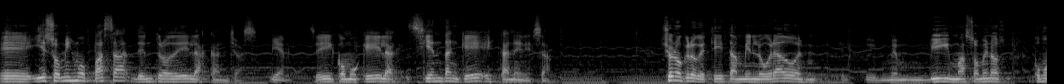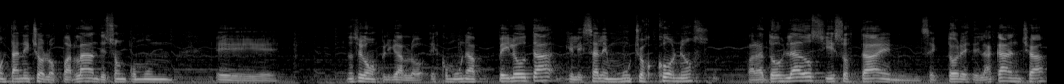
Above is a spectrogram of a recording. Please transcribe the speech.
Eh, y eso mismo pasa dentro de las canchas. Bien. ¿sí? Como que la, sientan que están en esa. Yo no creo que esté tan bien logrado. es- me vi más o menos cómo están hechos los parlantes. Son como un. eh, no sé cómo explicarlo. Es como una pelota que le salen muchos conos para todos lados y eso está en sectores de la cancha.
